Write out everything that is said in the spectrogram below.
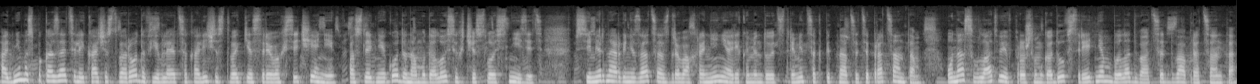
Одним из показателей качества родов является количество кесаревых сечений. В последние годы нам удалось их число снизить. Всемирная организация здравоохранения рекомендует стремиться к 15%. У нас в Латвии в прошлом году в среднем было 22%.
